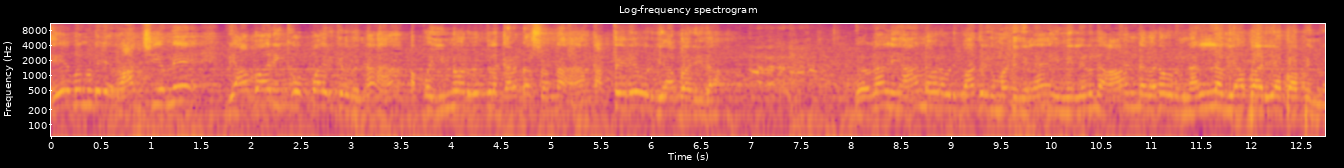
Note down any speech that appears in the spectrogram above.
தேவனுடைய ராஜ்யமே வியாபாரிக்கு ஒப்பா இருக்கிறதுன்னா அப்ப இன்னொரு விதத்துல கரெக்டா சொன்னா கத்தரே ஒரு வியாபாரி தான் இவ்வளவு நாள் நீங்கள் ஆண்டவரை அப்படி பார்த்துருக்க மாட்டீங்களே இன்னிலிருந்து ஆண்டவரை ஒரு நல்ல வியாபாரியாக பார்ப்பீங்க.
